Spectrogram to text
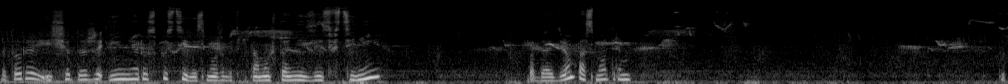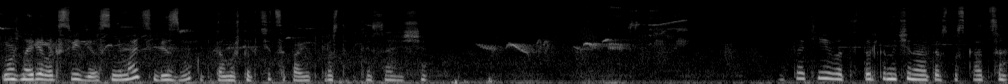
которые еще даже и не распустились. Может быть, потому что они здесь в тени. Подойдем, посмотрим. Тут можно релакс-видео снимать без звука, потому что птицы поют просто потрясающе. такие вот только начинают распускаться.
